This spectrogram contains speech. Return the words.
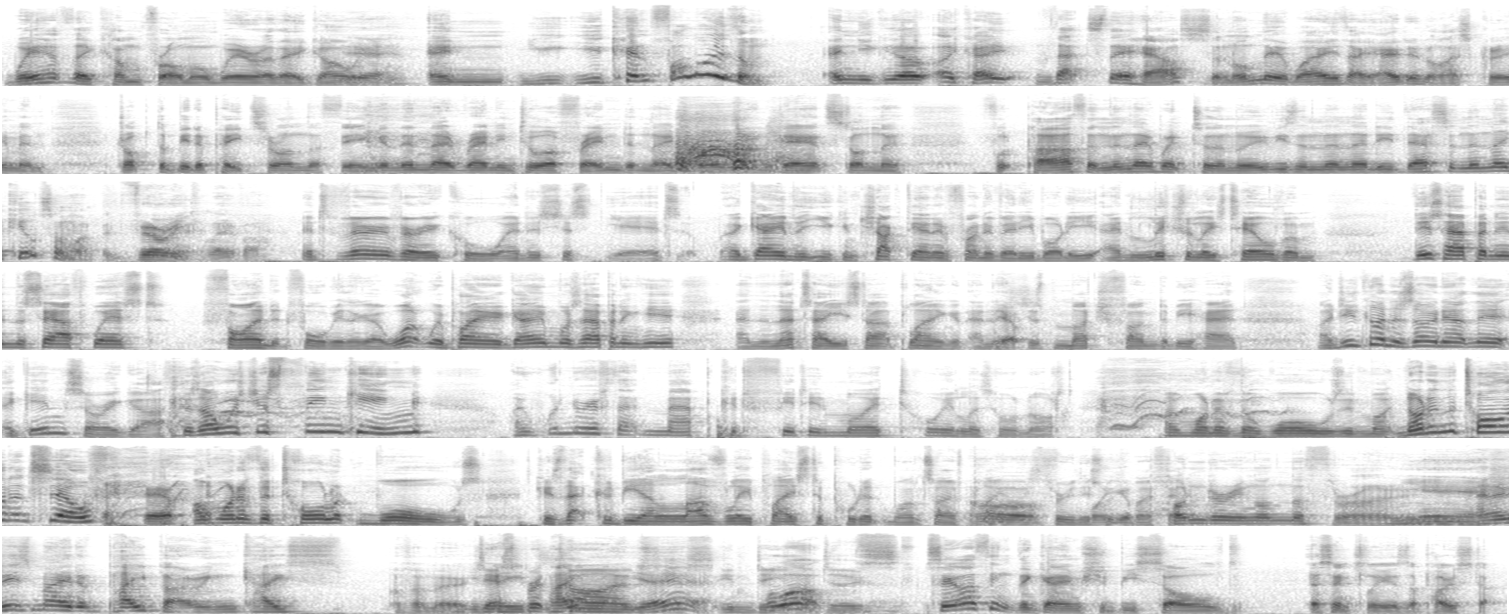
where have they come from and where are they going? Yeah. And you, you can follow them. And you can go, okay, that's their house. And on their way, they ate an ice cream and dropped a bit of pizza on the thing. And then they ran into a friend and they and danced on the footpath. And then they went to the movies and then they did this and then they killed someone. Very clever. It's very, very cool, and it's just yeah, it's a game that you can chuck down in front of anybody and literally tell them this happened in the southwest. Find it for me. And they go, "What? We're playing a game. What's happening here?" And then that's how you start playing it, and Yep. it's just much fun to be had. I did kind of zone out there again. Sorry, Garth, because I was just thinking. I wonder if that map could fit in my toilet or not. On one of the walls in my, not in the toilet itself, on one of the toilet walls, because that could be a lovely place to put it once I've played Oh, through this while with you're my family. pondering on the throne Yeah, And it is made of paper in case. of emergency. desperate paper, times. yeah. Yes, indeed, Well, do. s- see, I think the game should be sold essentially as a poster.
